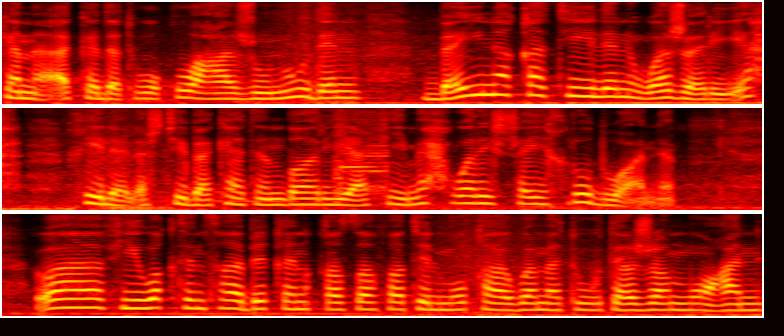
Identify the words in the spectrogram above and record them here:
كما أكدت وقوع جنود بين قتيل وجريح خلال اشتباكات ضارية في محور الشيخ رضوان. وفي وقت سابق قصفت المقاومة تجمعا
